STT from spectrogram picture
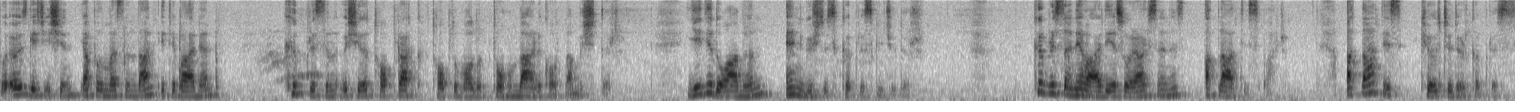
Bu özgeçişin yapılmasından itibaren Kıbrıs'ın ışığı toprak toplum olup tohumlarını kodlamıştır. Yedi doğanın en güçlüsü Kıbrıs gücüdür. Kıbrıs'ta ne var diye sorarsanız Atlantis var. Atlantis kültüdür Kıbrıs.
